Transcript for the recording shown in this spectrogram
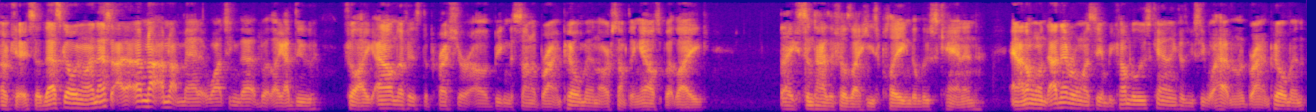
Okay, so that's going on. That's I, I'm not I'm not mad at watching that, but like I do feel like I don't know if it's the pressure of being the son of Brian Pillman or something else, but like like sometimes it feels like he's playing the loose cannon, and I don't want I never want to see him become the loose cannon because you see what happened with Brian Pillman,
